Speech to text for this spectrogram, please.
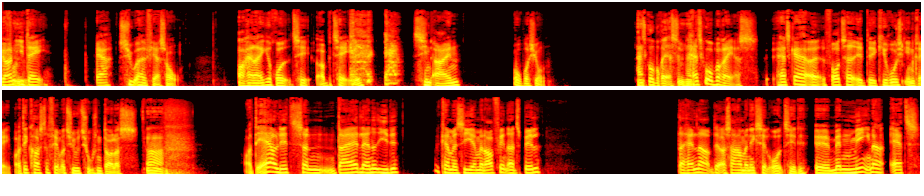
John i dag er 77 år, og han har ikke råd til at betale sin egen operation. Han skal opereres simpelthen. Han skal opereres. Han skal have øh, foretaget et øh, kirurgisk indgreb, og det koster 25.000 dollars. Åh, Og det er jo lidt sådan, der er et eller andet i det, kan man sige, at man opfinder et spil, der handler om det, og så har man ikke selv råd til det. Øh, men mener, at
